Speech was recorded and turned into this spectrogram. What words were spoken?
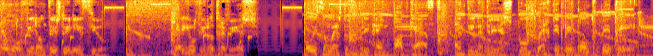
Não ouviram desde o início? Querem ouvir outra vez? Ouçam esta rubrica em podcast antena3.rtp.pt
